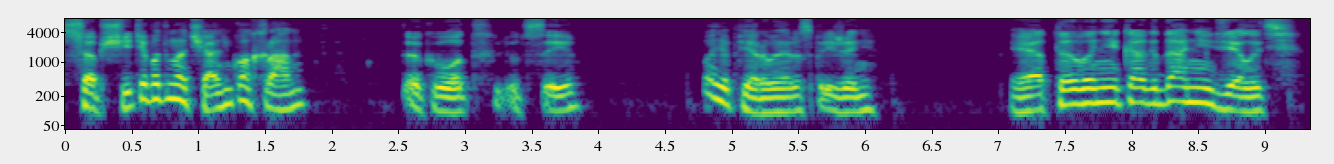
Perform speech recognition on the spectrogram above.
сообщить об этом начальнику охраны. Так вот, Люция, мое первое распоряжение. Этого никогда не делать.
